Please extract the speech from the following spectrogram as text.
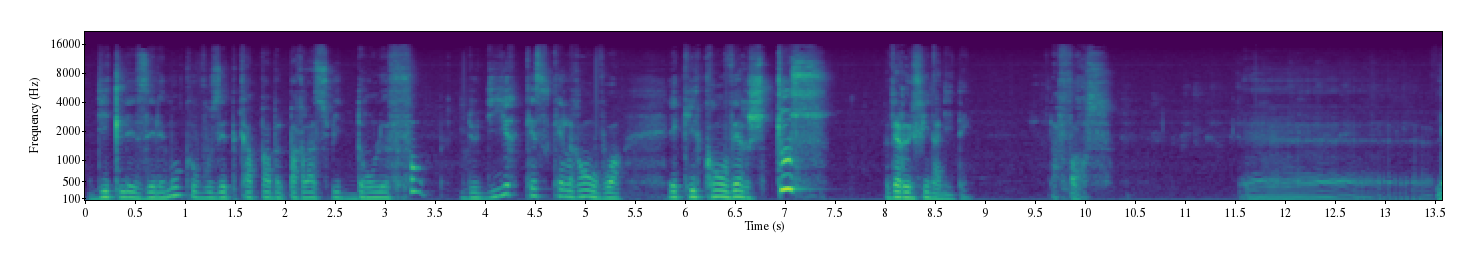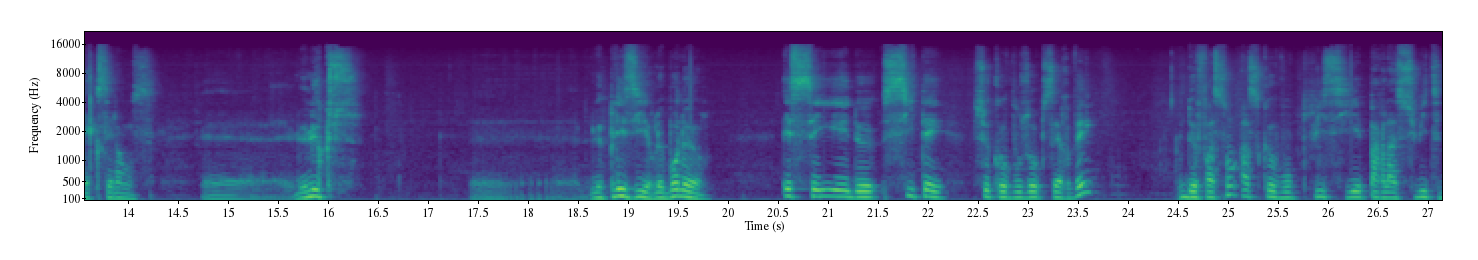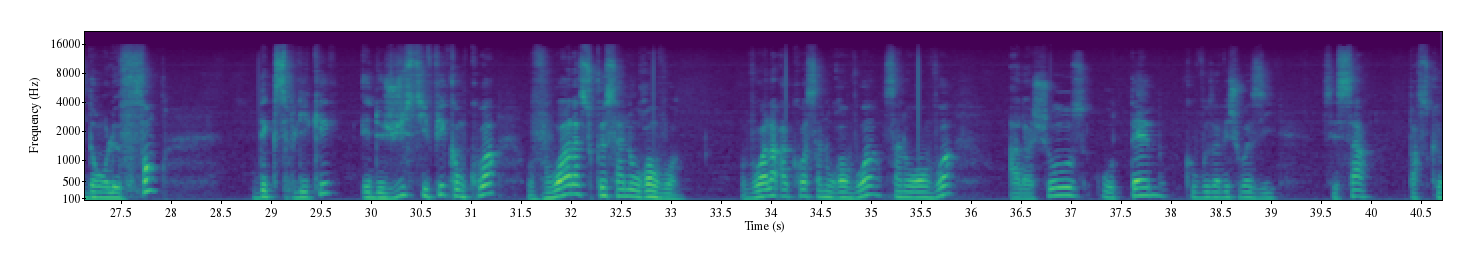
Dites les éléments que vous êtes capable par la suite, dans le fond, de dire qu'est-ce qu'elles renvoient. Et qu'ils convergent tous vers une finalité. La force, euh, l'excellence, euh, le luxe, euh, le plaisir, le bonheur. Essayez de citer ce que vous observez de façon à ce que vous puissiez par la suite, dans le fond, d'expliquer et de justifier comme quoi voilà ce que ça nous renvoie. Voilà à quoi ça nous renvoie. Ça nous renvoie à la chose, au thème que vous avez choisi. C'est ça. Parce que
